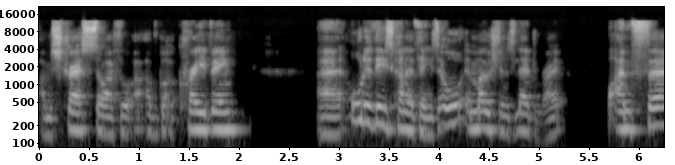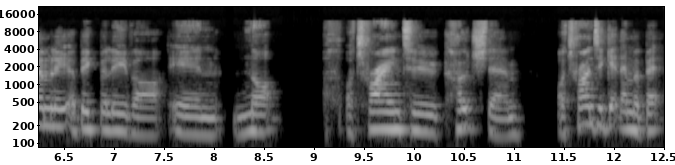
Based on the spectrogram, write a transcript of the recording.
I'm stressed, so I feel I've got a craving. Uh, all of these kind of things, all emotions led, right? But I'm firmly a big believer in not or trying to coach them or trying to get them a bit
